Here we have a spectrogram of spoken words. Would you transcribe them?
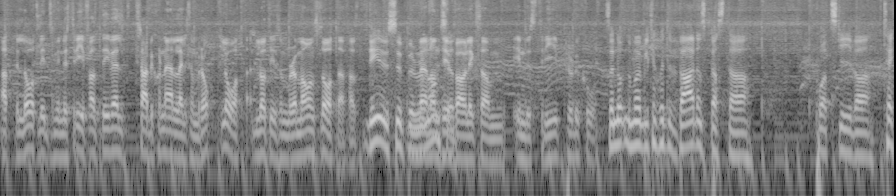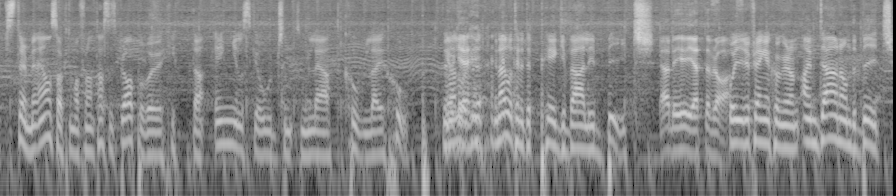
Att det låter lite som industri, fast det är väldigt traditionella liksom, rocklåtar. Det låter ju som Ramones-låtar, fast Det är ju super med någon Ramones, typ av liksom, industriproduktion. Sen de, de var väl kanske inte världens bästa på att skriva texter, men en sak de var fantastiskt bra på var ju att hitta engelska ord som, som lät coola ihop. Den här, Okej. låten, den här låten heter Pig Valley Beach. Ja, det är jättebra. Och i refrängen sjunger de I'm down on the beach,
